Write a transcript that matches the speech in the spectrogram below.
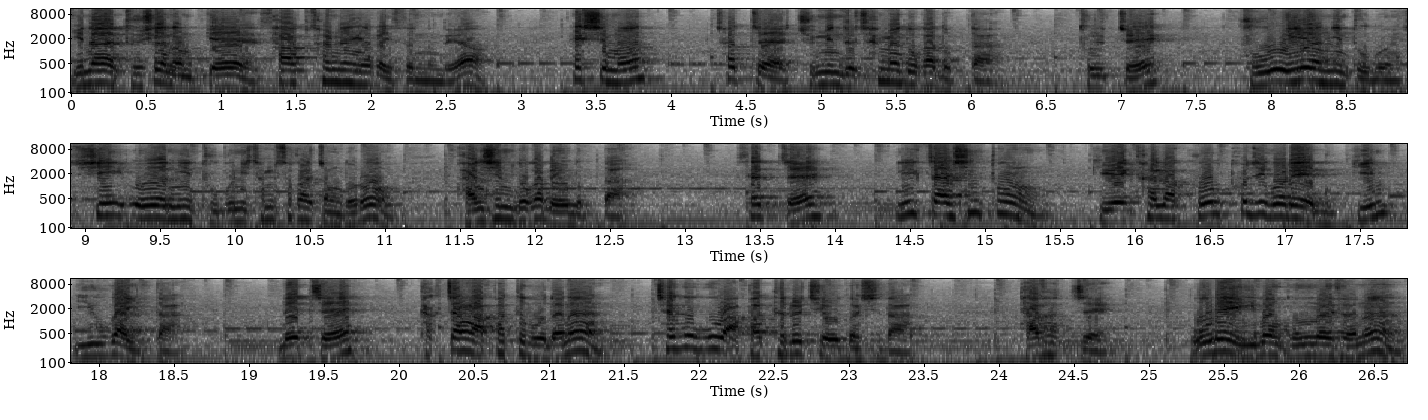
이날 2시간 넘게 사업 설명회가 있었는데요. 핵심은 첫째, 주민들 참여도가 높다. 둘째, 구의원님 두 분, 시의원님 두 분이 참석할 정도로 관심도가 매우 높다. 셋째, 일자 신통 기획 탈락 후 토지 거래에 묶인 이유가 있다. 넷째, 닭장 아파트보다는 최고급 아파트를 지을 것이다. 다섯째, 올해 이번 공모에서는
